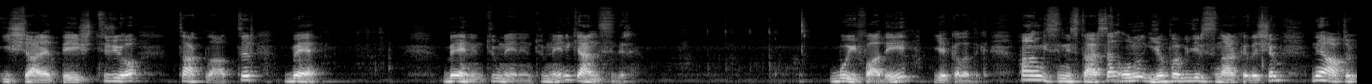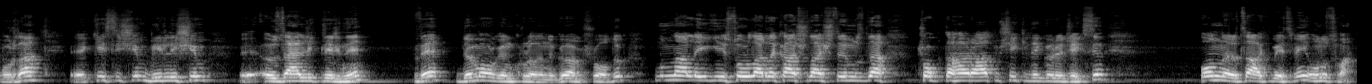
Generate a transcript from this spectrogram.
işaret değiştiriyor. Takla attır. B B'nin tümleyenin tümleyeni kendisidir. Bu ifadeyi yakaladık. Hangisini istersen onu yapabilirsin arkadaşım. Ne yaptık burada? E, kesişim, birleşim e, özelliklerini ve De Morgan kuralını görmüş olduk. Bunlarla ilgili sorularda karşılaştığımızda çok daha rahat bir şekilde göreceksin. Onları takip etmeyi unutma.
